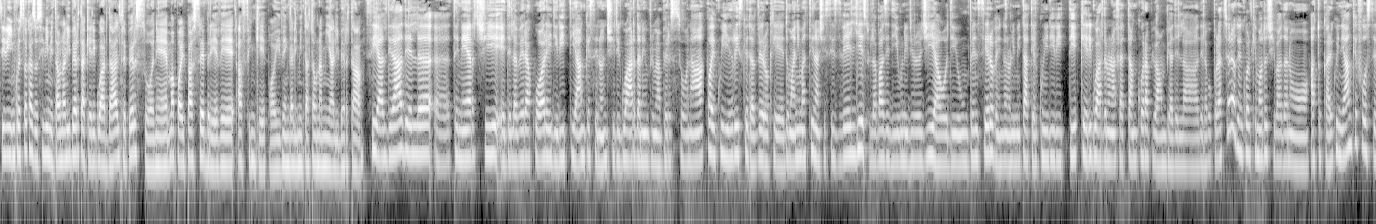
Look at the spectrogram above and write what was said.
in questo caso si limita a una libertà che riguarda altre persone, ma poi il passo è breve affinché poi venga limitata una mia libertà. Sì, al di là del eh, tenerci e dell'avere a cuore i diritti anche se non ci riguardano in prima persona, poi qui il rischio è davvero che domani mattina ci si svegli e sulla base di un'ideologia o di un pensiero vengano limitati alcuni diritti che riguardano una fetta ancora più ampia della, della popolazione o che in qualche modo ci vadano a toccare. Quindi anche fosse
